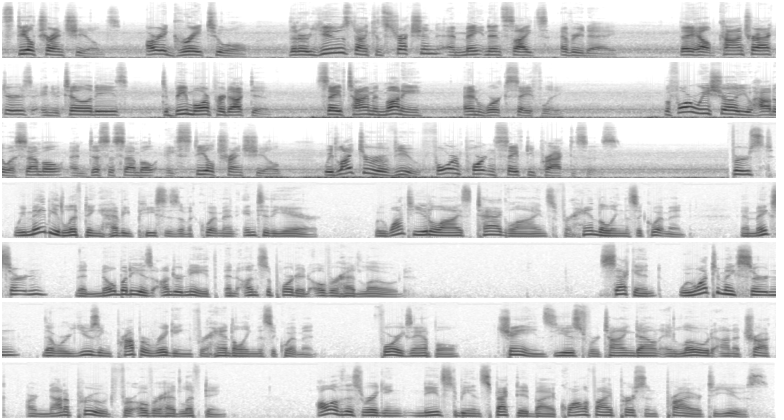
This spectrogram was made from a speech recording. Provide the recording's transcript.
Steel trench shields are a great tool that are used on construction and maintenance sites every day. They help contractors and utilities to be more productive, save time and money, and work safely. Before we show you how to assemble and disassemble a steel trench shield, we'd like to review four important safety practices. First, we may be lifting heavy pieces of equipment into the air. We want to utilize tag lines for handling this equipment and make certain that nobody is underneath an unsupported overhead load. Second, we want to make certain that we're using proper rigging for handling this equipment. For example, chains used for tying down a load on a truck are not approved for overhead lifting. All of this rigging needs to be inspected by a qualified person prior to use.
